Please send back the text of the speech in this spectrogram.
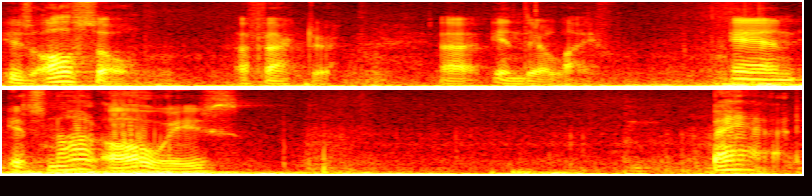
is also a factor uh, in their life. And it's not always bad.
